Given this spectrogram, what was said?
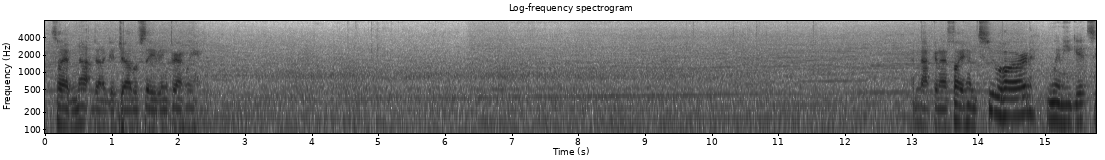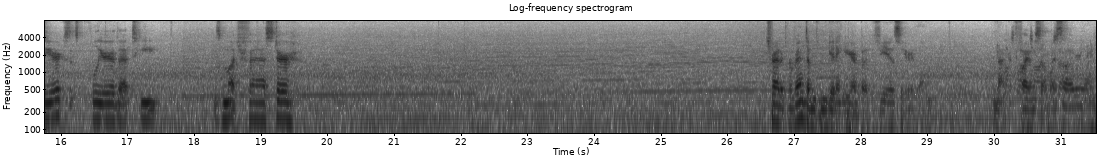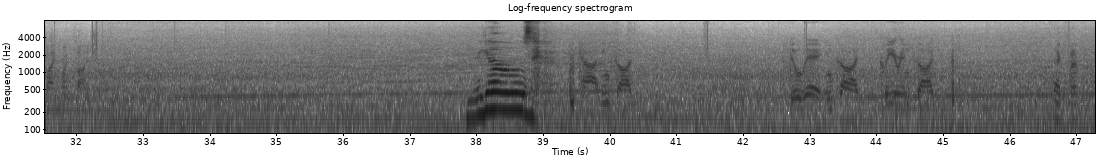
So I have not done a good job of saving, apparently. I'm not gonna fight him too hard when he gets here, because it's clear that he is much faster. Try to prevent him from getting here, but if he is here, then I'm not gonna fight him side by side or anything. Here he goes. Car inside. Still there, inside. Clear inside. Excellent.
